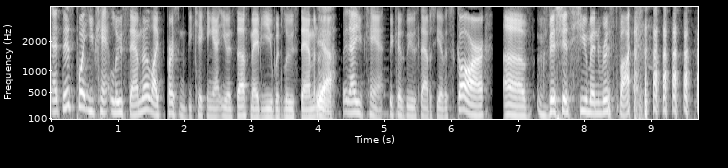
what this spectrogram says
At this point, you can't lose stamina. Like the person would be kicking at you and stuff. Maybe you would lose stamina. Yeah. But now you can't because we've established you have a scar of vicious human wrist bite.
